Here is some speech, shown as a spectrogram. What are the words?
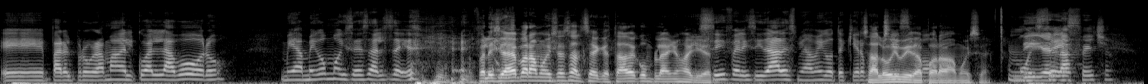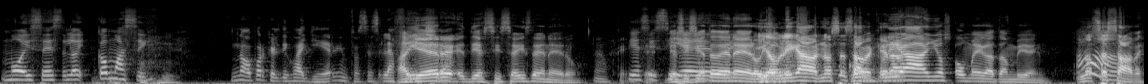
eh, para el programa del cual laboro. Mi amigo Moisés Salcedo. Felicidades para Moisés Salcé, que está de cumpleaños ayer. sí, felicidades, mi amigo, te quiero Salud y muchísimo. vida para Moisés. Diga la Moisés. fecha. Moisés, lo- ¿cómo así? No, porque él dijo ayer, entonces la fecha. Ayer, eh, 16 de enero. Ah, ok. Eh, 17. 17 de enero. Y obligado, no se sabe que Cumplía era. años Omega también. No Ah, se sabe.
